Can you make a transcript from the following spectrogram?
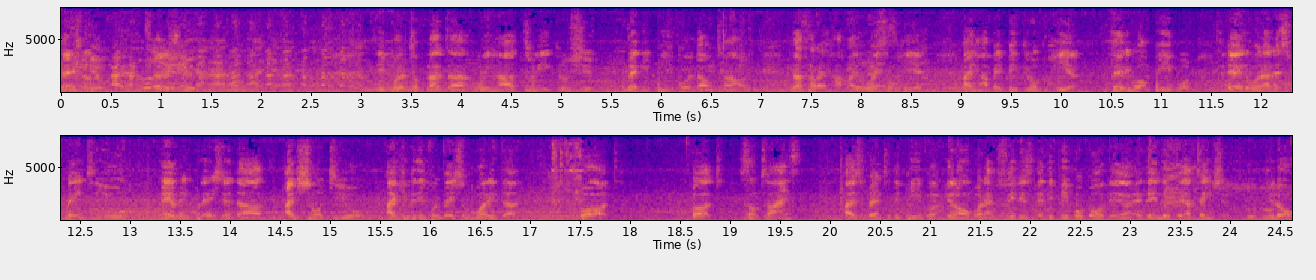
Thank you. That is good. In Puerto Plata, we have three cruise ships, many people downtown. That's why I have my vessel here. I have a big group here, 31 people. And then when I explain to you, every pleasure that I show to you, I give you the information what it does. But, but sometimes I explain to the people, you know, when I'm finished and the people go there and then they pay attention, you know.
